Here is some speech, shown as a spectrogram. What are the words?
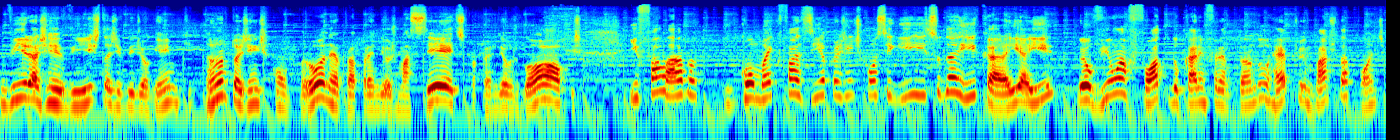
vir as revistas de videogame que tanto a gente comprou, né, para aprender os macetes, para aprender os golpes e falava como é que fazia pra gente conseguir isso daí, cara. E aí eu vi uma foto do cara enfrentando o réptil embaixo da ponte.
